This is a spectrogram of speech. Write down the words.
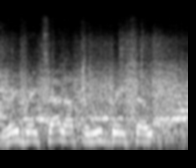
Ray breaks that up and he breaks out.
